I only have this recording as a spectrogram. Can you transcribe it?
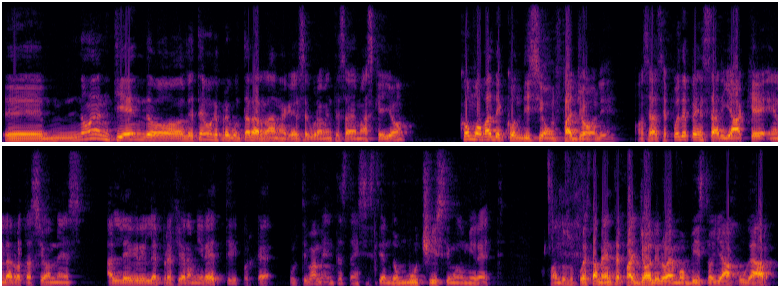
Eh, no entiendo, le tengo que preguntar a Rana, que él seguramente sabe más que yo, ¿cómo va de condición Fagioli? O sea, se puede pensar ya que en las rotaciones Allegri le prefiere a Miretti porque últimamente está insistiendo muchísimo en Miretti. Cuando supuestamente Fagioli lo hemos visto ya jugar,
